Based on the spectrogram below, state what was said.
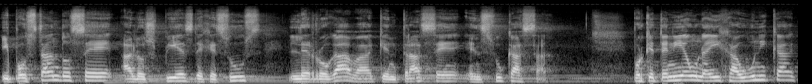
y postándose a los pies de Jesús, le rogaba que entrase en su casa, porque tenía una hija única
